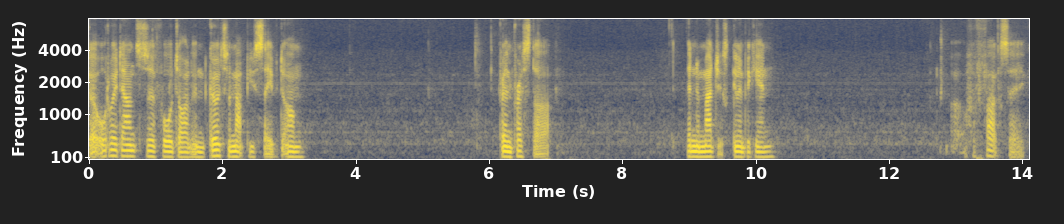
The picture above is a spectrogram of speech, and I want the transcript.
go all the way down to the Forge Island, go to the map you saved on, then press start, then the magic's gonna begin. Oh, for fuck's sake.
